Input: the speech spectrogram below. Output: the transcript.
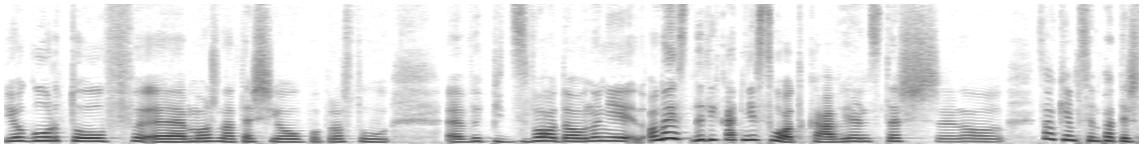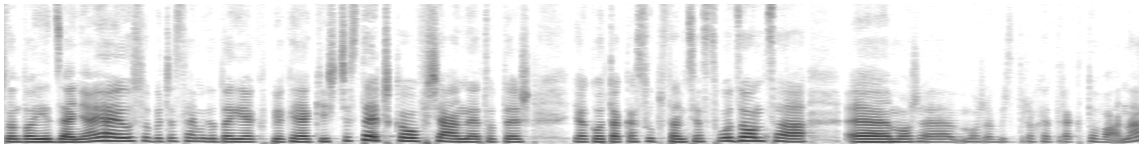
jogurtów, e, można też ją po prostu e, wypić z wodą. No nie, ona jest delikatnie słodka, więc też no, całkiem sympatyczna do jedzenia. Ja ją sobie czasami dodaję jak piekę jakieś ciasteczka owsiane, to też jako taka substancja słodząca może, może być trochę traktowana.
